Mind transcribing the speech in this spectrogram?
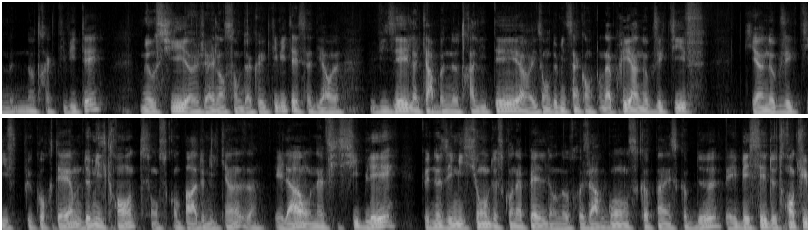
notre activité, mais aussi euh, gérer l'ensemble de la collectivité, c'est-à-dire euh, viser la carbone neutralité à horizon 2050. On a pris un objectif qui est un objectif plus court terme, 2030, on se compare à 2015. Et là, on a ciblé que nos émissions de ce qu'on appelle dans notre jargon Scope 1 et Scope 2 aient baissé de 38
